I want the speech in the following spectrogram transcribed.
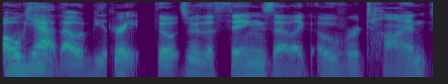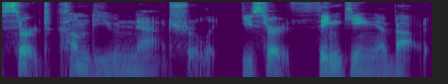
oh, yeah, that would be great. Those are the things that, like, over time start to come to you naturally. You start thinking about it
